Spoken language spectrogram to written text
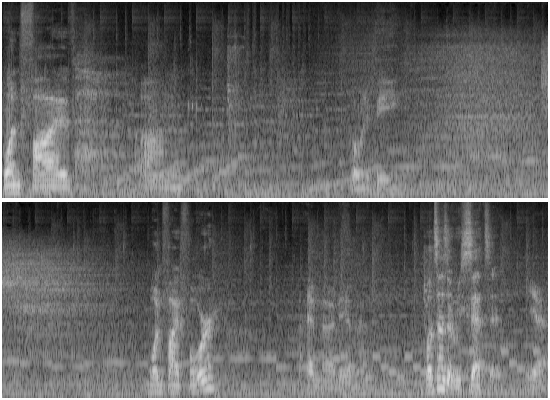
one five. Um, what would it be? One five four. I have no idea, man. Well, it says it resets it. Yeah.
